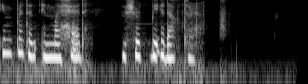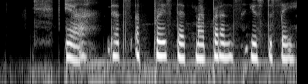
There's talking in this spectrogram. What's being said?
imprinted in my head you should be a doctor. Yeah, that's a phrase that my parents used to say.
